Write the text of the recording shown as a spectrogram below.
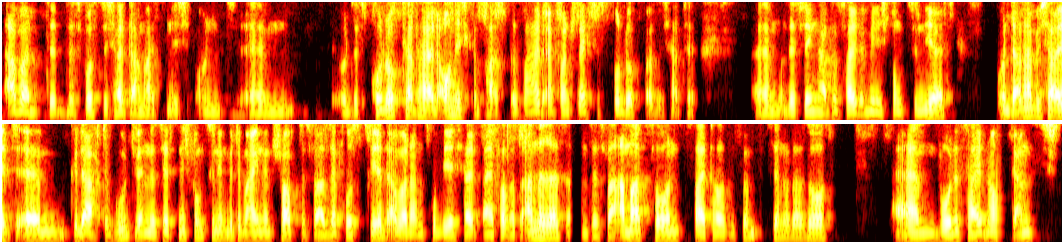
aber das wusste ich halt damals nicht. Und, ähm, und das Produkt hat halt auch nicht gepasst. Das war halt einfach ein schlechtes Produkt, was ich hatte. Ähm, und deswegen hat es halt irgendwie nicht funktioniert. Und dann habe ich halt ähm, gedacht, gut, wenn das jetzt nicht funktioniert mit dem eigenen Shop, das war sehr frustriert, aber dann probiere ich halt einfach was anderes. Und das war Amazon 2015 oder so, ähm, wo das halt noch ganz,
